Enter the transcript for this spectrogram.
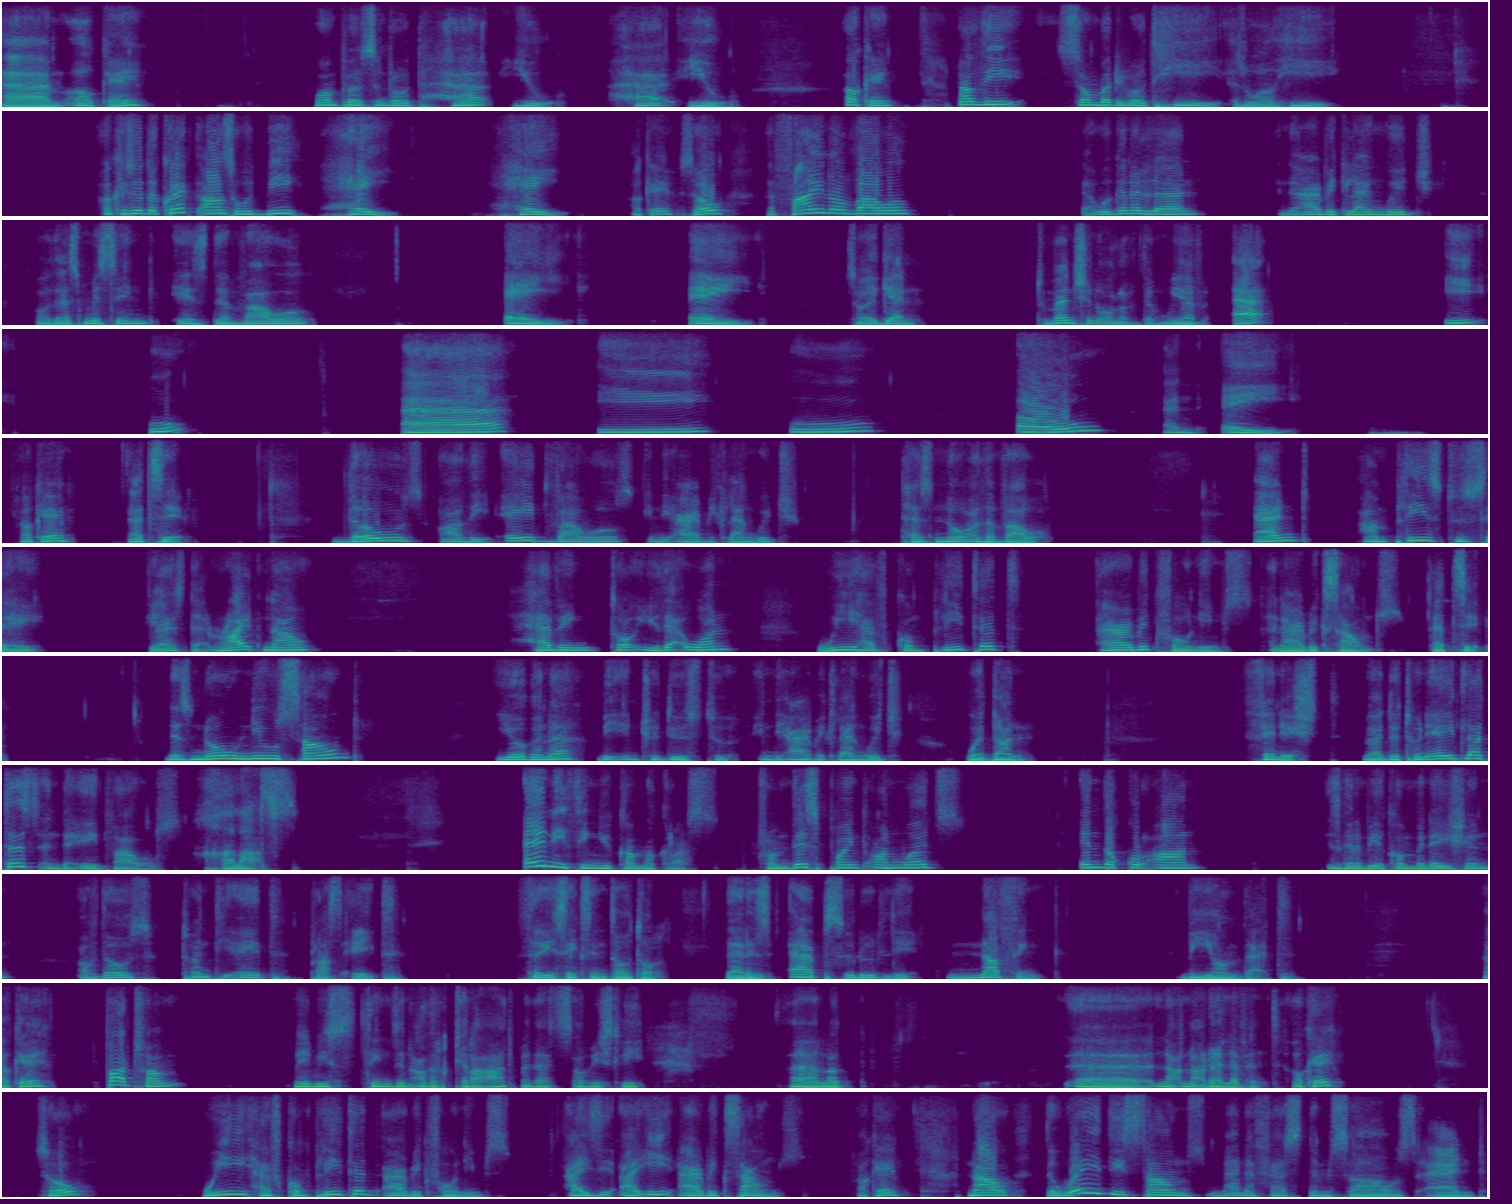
Um, okay. One person wrote ha you, ha you. Okay. Now the somebody wrote he as well. He. Okay, so the correct answer would be hey, hey. Okay, so the final vowel that we're gonna learn in the Arabic language, or that's missing, is the vowel a, a. So again, to mention all of them, we have a, e, u, a, e, u, o, and a. Okay, that's it. Those are the eight vowels in the Arabic language. It has no other vowel. And I'm pleased to say, yes, that right now, having taught you that one, we have completed Arabic phonemes and Arabic sounds. That's it. There's no new sound you're going to be introduced to in the Arabic language. We're done. Finished. We had the 28 letters and the 8 vowels. Khalas. Anything you come across from this point onwards, in the Quran is going to be a combination of those 28 plus 8, 36 in total. There is absolutely nothing beyond that. Okay, apart from maybe things in other qira'at, but that's obviously uh, not uh, not not relevant. Okay, so we have completed Arabic phonemes, i.e., Arabic sounds. Okay, now the way these sounds manifest themselves, and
